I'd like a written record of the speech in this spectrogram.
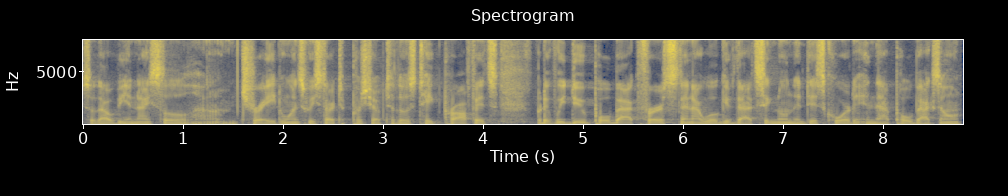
So that would be a nice little um, trade once we start to push up to those take profits. But if we do pull back first, then I will give that signal in the Discord in that pullback zone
